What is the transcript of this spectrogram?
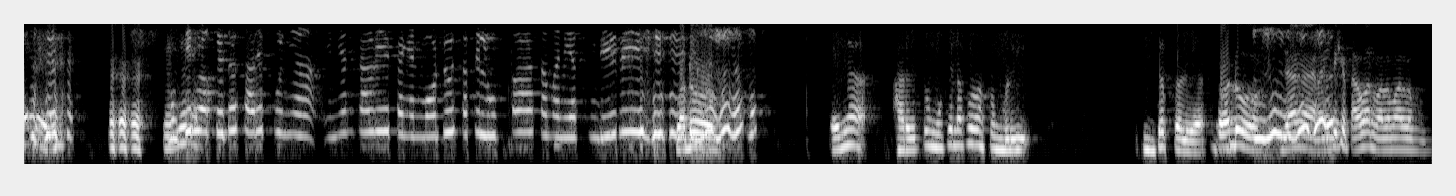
ya? Mungkin waktu itu Sari punya inian kali pengen modus tapi lupa sama niat sendiri. Waduh. kayaknya hari itu mungkin aku langsung beli hijab kali ya Waduh, jangan nanti ketahuan malam-malam.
